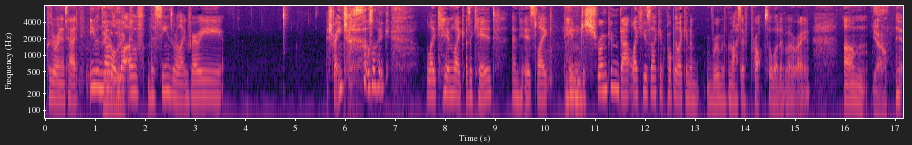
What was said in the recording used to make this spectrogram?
because we're in his head. Even They're though a like- lot of the scenes were like very strange, like like him like as a kid, and it's like him just shrunken down, like he's like in, probably like in a room with massive props or whatever, right? Um, Yeah. it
